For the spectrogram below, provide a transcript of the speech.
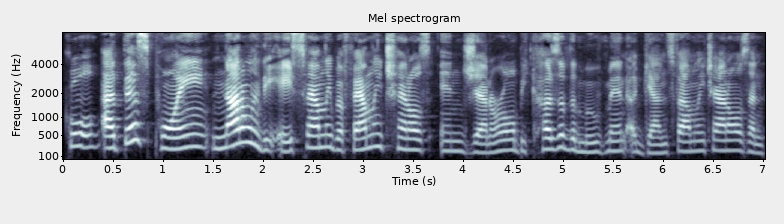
cool. At this point, not only the Ace family, but family channels in general, because of the movement against family channels and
